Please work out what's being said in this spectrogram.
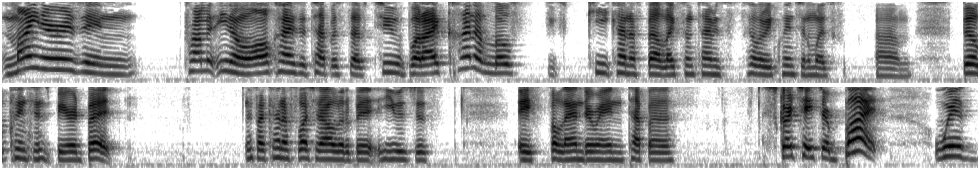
minors and promise, you know, all kinds of type of stuff too. But I kind of low key kind of felt like sometimes Hillary Clinton was um, Bill Clinton's beard, but if I kind of flush it out a little bit, he was just a philandering type of skirt chaser. But with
